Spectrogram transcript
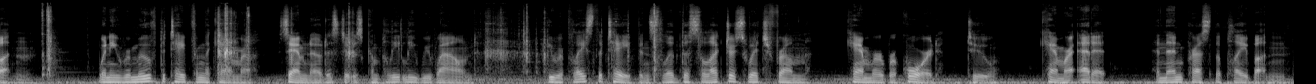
button. When he removed the tape from the camera, Sam noticed it was completely rewound. He replaced the tape and slid the selector switch from camera record to camera edit, and then pressed the play button.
